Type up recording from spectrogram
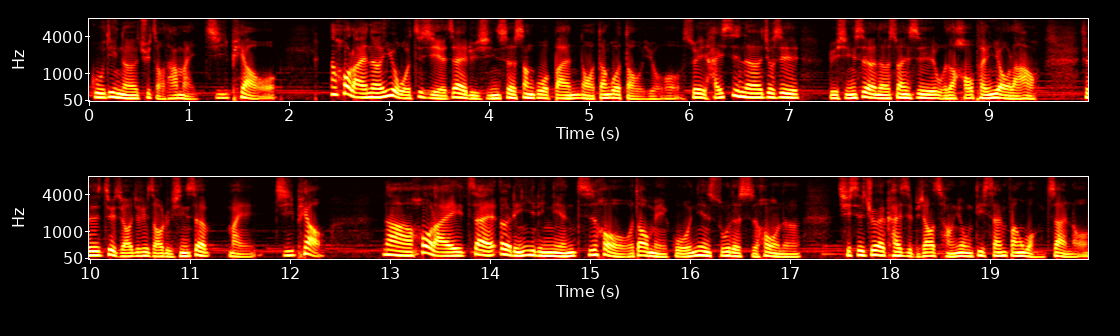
固定呢去找他买机票哦。那后来呢，因为我自己也在旅行社上过班哦，当过导游哦，所以还是呢，就是旅行社呢算是我的好朋友啦。就是最主要就去找旅行社买机票。那后来在二零一零年之后，我到美国念书的时候呢，其实就会开始比较常用第三方网站哦，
